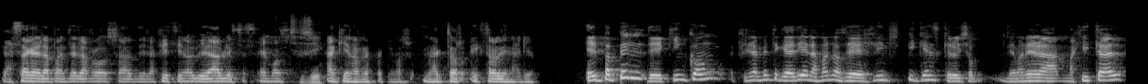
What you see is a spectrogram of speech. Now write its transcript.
la saga de la Pantera Rosa, de la fiesta inolvidable, ya sabemos a quién nos referimos. Un actor extraordinario. El papel de King Kong finalmente quedaría en las manos de Slim Pickens, que lo hizo de manera magistral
